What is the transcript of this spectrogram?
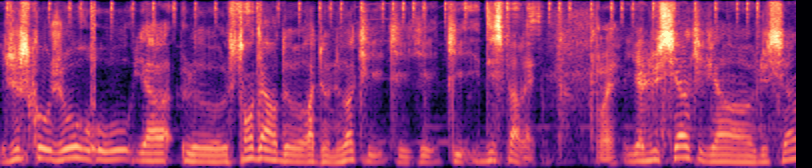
Jusqu'au jour où il y a le standard de Radio Nova qui, qui- qui- qui disparaît. Ouais. Il y a Lucien qui vient, Lucien,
